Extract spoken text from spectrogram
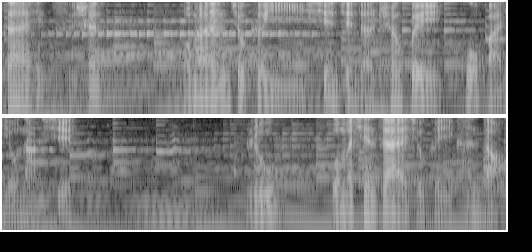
在此生，我们就可以现见的嗔恚过患有哪些？如。我们现在就可以看到，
